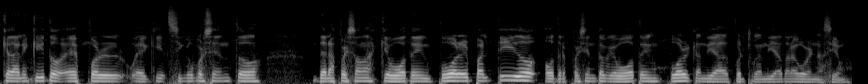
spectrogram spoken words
quedar inscritos es por eh, qui- 5% de las personas que voten por el partido o 3% que voten por candidato por tu candidato a la gobernación.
